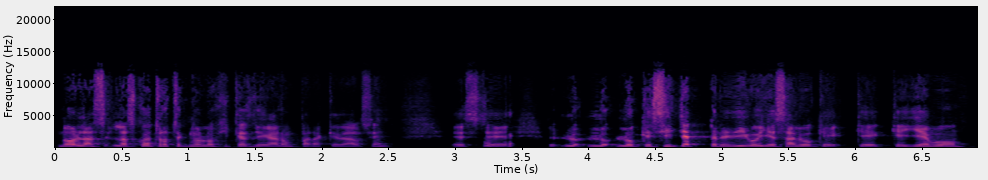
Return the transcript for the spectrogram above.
no, las, las cuatro tecnológicas llegaron para quedarse. Este, lo, lo- lo que sí te predigo, y es algo que, que- que llevo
